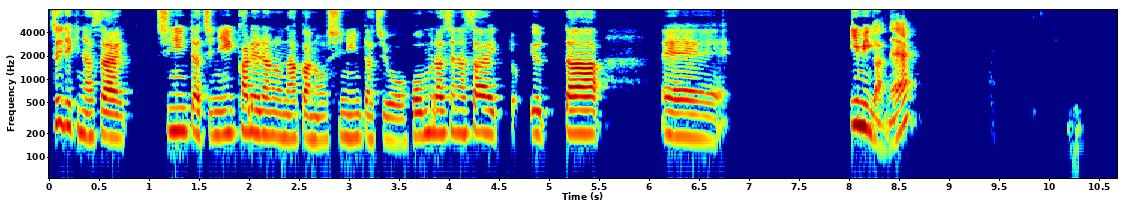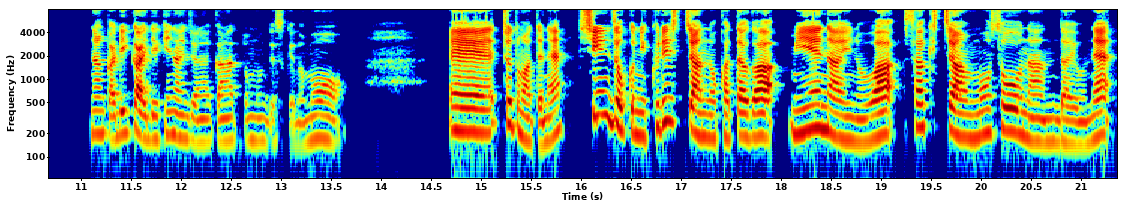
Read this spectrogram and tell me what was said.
ついてきなさい。死人たちに彼らの中の死人たちを葬らせなさいと言った、えー、意味がね、なんか理解できないんじゃないかなと思うんですけども、えー、ちょっと待ってね。親族にクリスチャンの方が見えないのは、さきちゃんもそうなんだよね。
